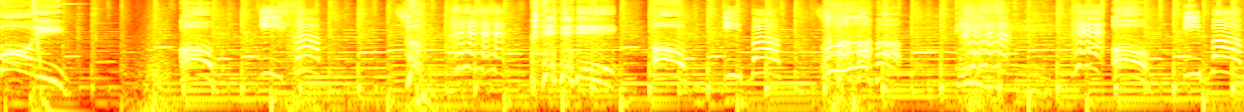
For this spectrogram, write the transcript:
voy! ¡Oh! ¡Y pop! Jejeje. ¡Oh! ¡Y pop! ¡Oh! ¡Y pop!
